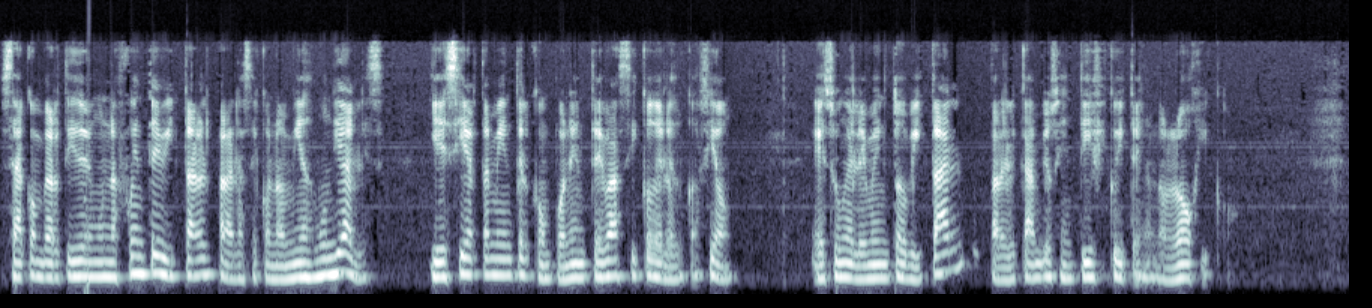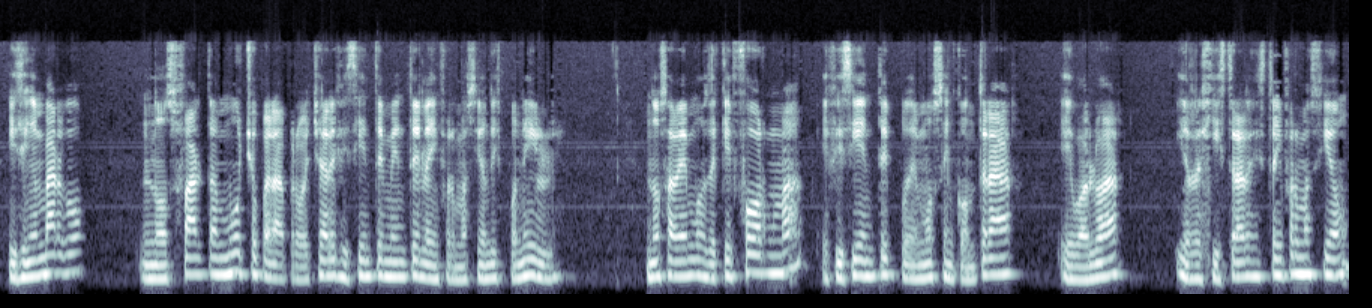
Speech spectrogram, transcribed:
se ha convertido en una fuente vital para las economías mundiales y es ciertamente el componente básico de la educación. Es un elemento vital para el cambio científico y tecnológico. Y sin embargo, nos falta mucho para aprovechar eficientemente la información disponible. No sabemos de qué forma eficiente podemos encontrar, evaluar y registrar esta información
